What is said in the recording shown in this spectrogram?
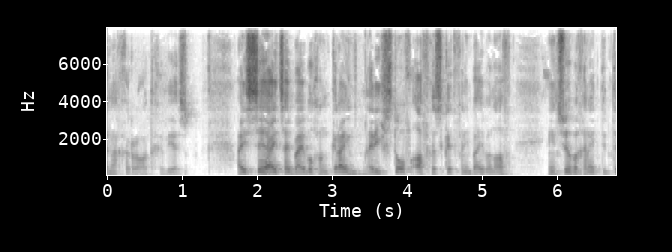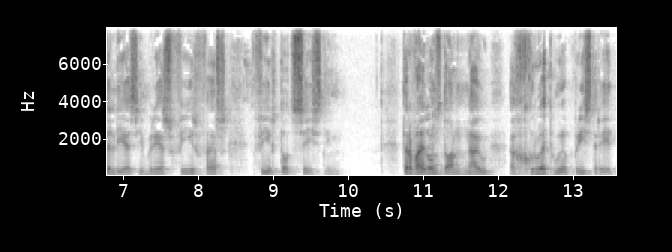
enige raad gewees. Hy sê hy het sy Bybel gaan kry, hy het die stof afgeskit van die Bybel af en so begin hy toe te lees Hebreërs 4 vers 4 tot 16. Terwyl ons dan nou 'n groot hoëpriester het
